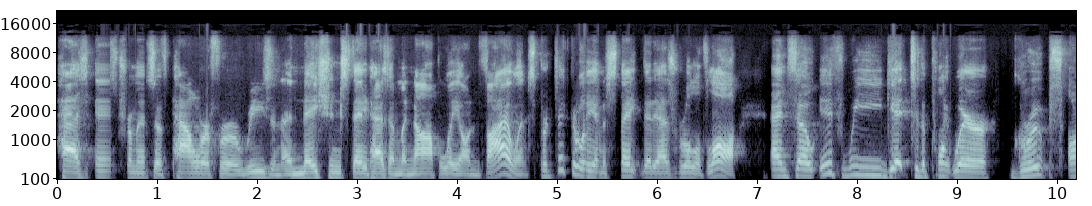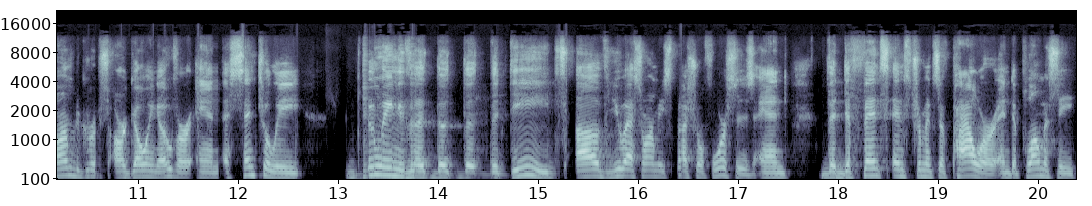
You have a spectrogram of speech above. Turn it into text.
has instruments of power for a reason. A nation state has a monopoly on violence, particularly in a state that has rule of law. And so if we get to the point where groups, armed groups, are going over and essentially doing the, the the the, deeds of U.S. Army Special Forces and the defense instruments of power and diplomacy,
